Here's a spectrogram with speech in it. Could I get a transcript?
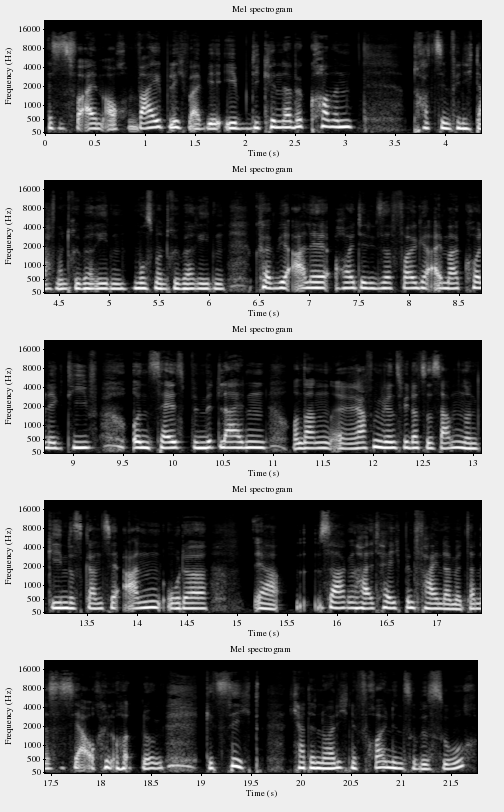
es ist vor allem auch weiblich, weil wir eben die Kinder bekommen. Trotzdem finde ich, darf man drüber reden, muss man drüber reden. Können wir alle heute in dieser Folge einmal kollektiv uns selbst bemitleiden und dann raffen wir uns wieder zusammen und gehen das Ganze an oder ja, sagen halt, hey, ich bin fein damit, dann ist es ja auch in Ordnung. Gesicht. Ich hatte neulich eine Freundin zu Besuch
